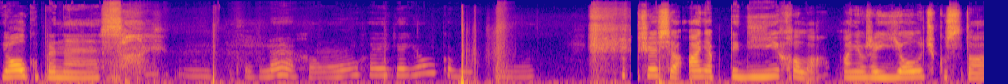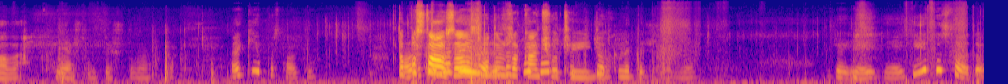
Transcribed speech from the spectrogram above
Йолку принес. Бляха, муха. Вчився, Аня під'їхала. Аня вже йолочку ставить. Конечно, що муха. А які поставити? Та А- постав, а зараз будемо щоб відео. чітко не Які поставити?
